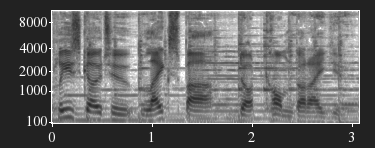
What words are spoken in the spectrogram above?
please go to lakespa.com.au.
